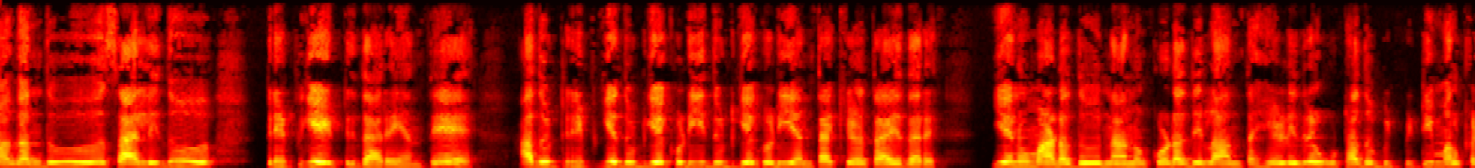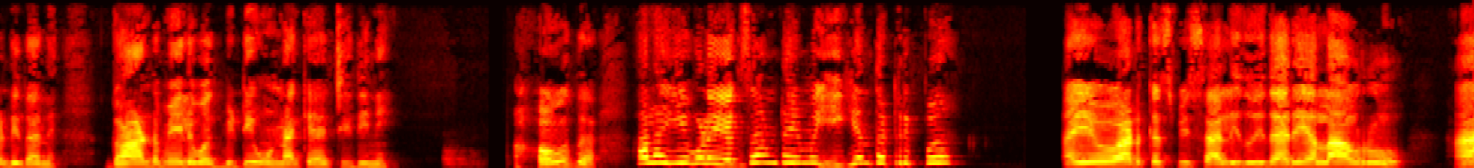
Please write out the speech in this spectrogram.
ಮಗಂದು ಸಾಲಿದು ಟ್ರಿಪ್ಗೆ ಇಟ್ಟಿದ್ದಾರೆ ಅಂತೆ. ಅದು ಟ್ರಿಪ್ಗೆ ದುಡ್ಡಿಗೆ ಕೊಡಿ ದುಡ್ಡಿಗೆ ಕೊಡಿ ಅಂತ ಕೇಳ್ತಾ ಇದ್ದಾರೆ. ಏನು ಮಾಡೋದು? ನಾನು ಕೊಡೋದಿಲ್ಲ ಅಂತ ಹೇಳಿದ್ರೆ ಊಟದು ಬಿಟ್ಬಿಟ್ಟು ಮಲ್ಕೊಂಡಿದ್ದಾನೆ. ಗಾಂಡ್ ಮೇಲೆ ಒದ್ಬಿಟ್ಟು ಉಣ್ಣಕ್ಕೆ ಹಚ್ಚಿದ್ದೀನಿ. ಹೌದಾ? ಅಲ್ಲ ಈಗಳ ಎಕ್ಸಾಮ್ ಟೈಮ್ ಈಗೆಂತ ಟ್ರಿಪ್ ಅಯ್ಯೋ ಅಡ್ಕಸ್ಬಿ ಸಾಲಿದು ಇದ್ದಾರೆ ಅಲ್ಲ ಅವರು. ಹಾ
